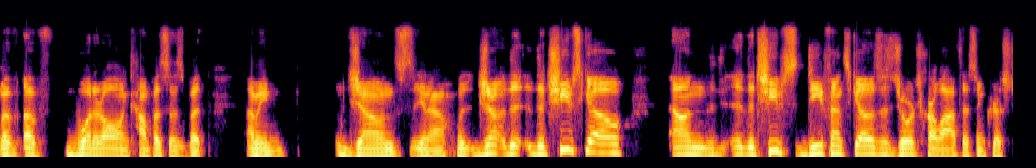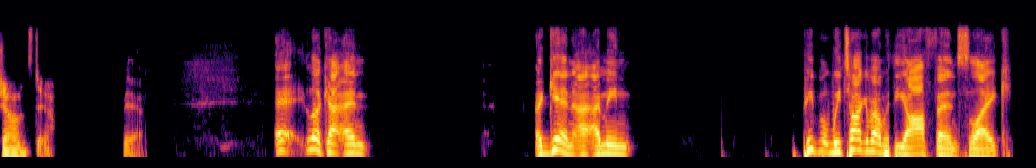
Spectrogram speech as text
Of of what it all encompasses. But I mean, Jones, you know, the the Chiefs go on the, the Chiefs defense goes as George Karlaftis and Chris Jones do. Yeah. Hey, look, I, and again, I, I mean, people we talk about with the offense, like,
